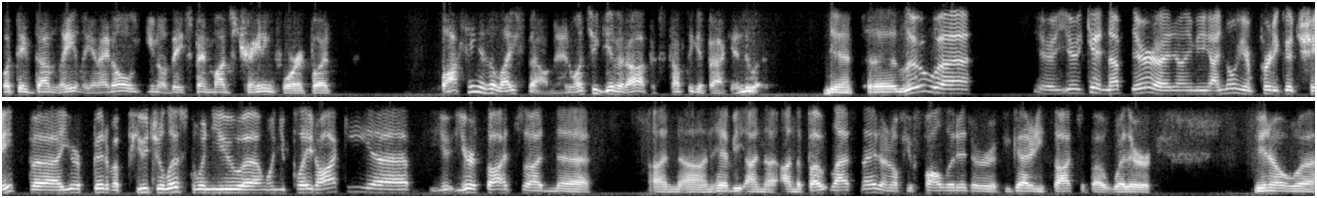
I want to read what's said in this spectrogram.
what they've done lately. And I know, you know, they spend months training for it, but boxing is a lifestyle, man. Once you give it up, it's tough to get back into it. Yeah, uh, Lou, uh, you're you're getting up there. I, I mean, I know you're in pretty good shape. Uh, you're a bit of a pugilist when you uh, when you played hockey. Uh, your, your thoughts on uh, on on heavy on the on the boat last night? I don't know if you followed it or if you got any thoughts about whether you know uh,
